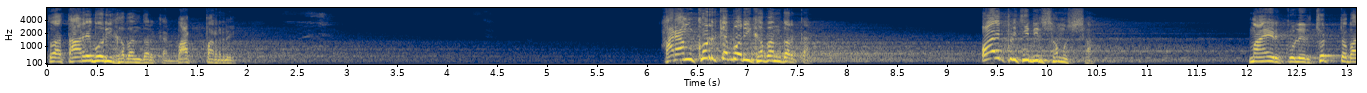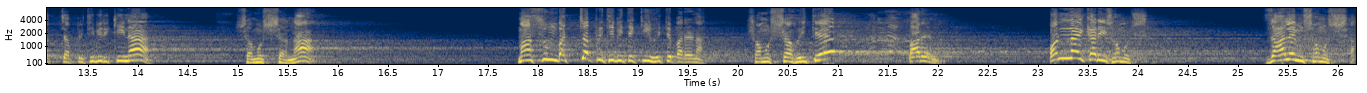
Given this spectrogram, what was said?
তো তারে বড়ি খাবান দরকার, বাট পাররে হারামখোরকে বড়ি খাবান দরকার। ওই পৃথিবীর সমস্যা। মায়ের কোলের ছোট্ট বাচ্চা পৃথিবীর কি না? সমস্যা না। মাসুম বাচ্চা পৃথিবীতে কি হইতে পারে না? সমস্যা হইতে পারে না। অন্যায়কারী সমস্যা, জালেম সমস্যা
